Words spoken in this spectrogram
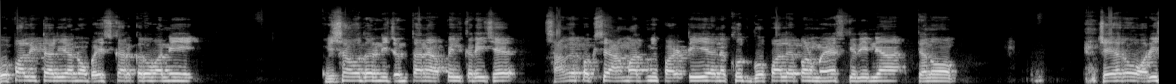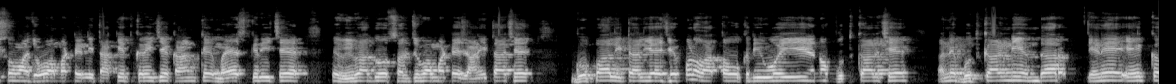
ગોપાલ ઇટાલિયાનો બહિષ્કાર કરવાની વિસાવદરની જનતાને અપીલ કરી છે. સામે પક્ષે આમ આદમી પાર્ટીએ અને ખુદ ગોપાલે પણ મહેશગીરીના તેનો ચહેરો અરીસોમાં જોવા માટેની તાકીદ કરી છે, કારણ કે મહેશગીરી છે એ વિવાદો સર્જવા માટે જાણીતા છે. ગોપાલ ઇટાલિયાએ જે પણ વાતો કરી હોય એનો ભૂતકાળ છે. અને ભૂતકાળની અંદર એણે એક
